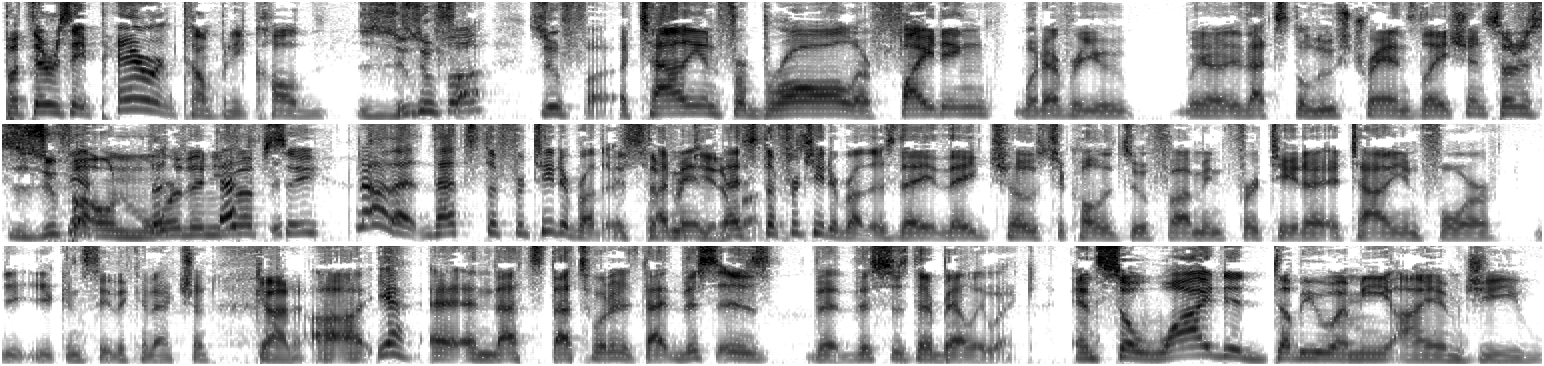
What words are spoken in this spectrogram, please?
but there's a parent company called Zuffa. Zuffa. Zuffa. Italian for brawl or fighting, whatever you. you know, that's the loose translation. So does Zuffa yeah, own more the, than UFC? No, that, that's the Fertitta brothers. It's the I Fertitta mean, that's brothers. the Fertitta brothers. They they chose to call it Zuffa. I mean, Fertitta, Italian for you, you can see the connection. Got it. Uh, yeah, and that's that's what it is. That this is the, this is their bailiwick. And so, why did WME IMG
